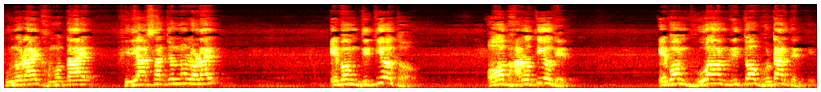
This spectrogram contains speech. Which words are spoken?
পুনরায় ক্ষমতায় ফিরে আসার জন্য লড়াই এবং দ্বিতীয়ত, অভারতীয়দের এবং ভুয়া মৃত ভোটারদেরকে,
